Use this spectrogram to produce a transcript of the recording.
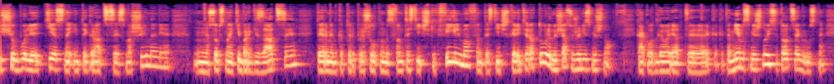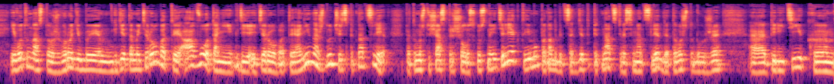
еще более тесной интеграции с машинами, собственно, киборгизации, термин, который пришел к нам из фантастических фильмов, фантастической литературы, но сейчас уже не смешно. Как вот говорят, э, как это мем смешной, ситуация грустная. И вот у нас тоже вроде бы где там эти роботы, а вот они, где эти роботы, они нас ждут через 15 лет, потому что сейчас пришел искусственный интеллект, и ему понадобится где-то 15-18 лет для того, чтобы уже э, перейти к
